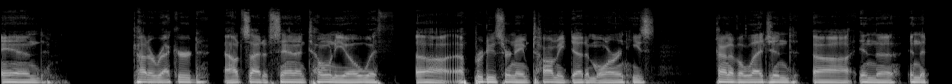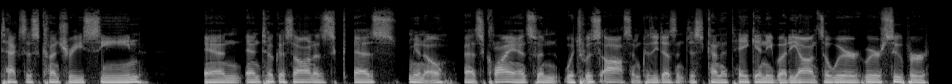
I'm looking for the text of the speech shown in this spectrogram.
and cut a record outside of San Antonio with uh, a producer named Tommy Detamore, and he's kind of a legend uh, in the in the Texas country scene, and and took us on as as you know as clients, and which was awesome because he doesn't just kind of take anybody on. So we're we're super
